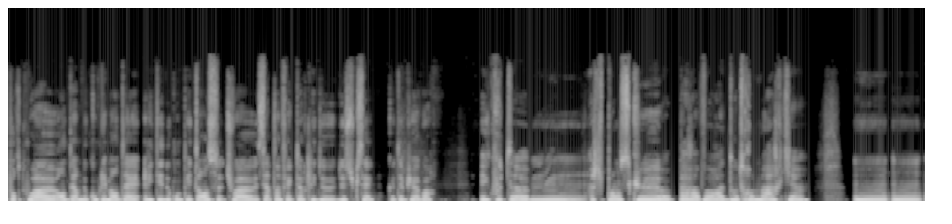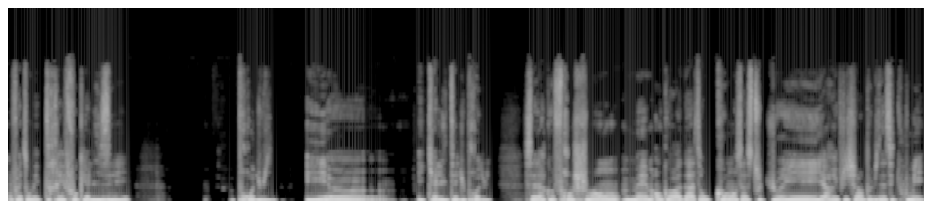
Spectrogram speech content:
pour toi en termes de complémentarité de compétences, tu vois, certains facteurs clés de, de succès que tu as pu avoir? Écoute, euh, je pense que euh, par rapport à d'autres marques, en fait, on est très focalisé produit et, euh, et qualité du produit. C'est-à-dire que franchement, même encore à date, on commence à structurer et à réfléchir un peu business et tout, mais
